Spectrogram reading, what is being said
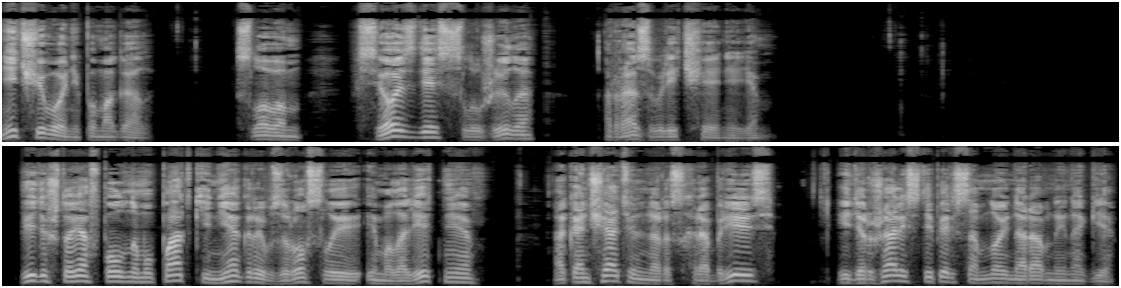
Ничего не помогало. Словом, все здесь служило развлечением. Видя, что я в полном упадке, негры, взрослые и малолетние, окончательно расхрабрились и держались теперь со мной на равной ноге.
